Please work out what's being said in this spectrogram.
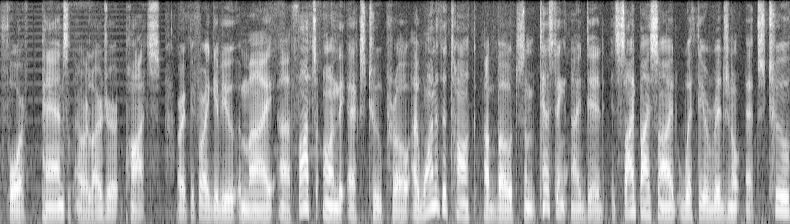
for pans or larger pots. All right, before I give you my uh, thoughts on the X2 Pro, I wanted to talk about some testing I did side by side with the original X2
